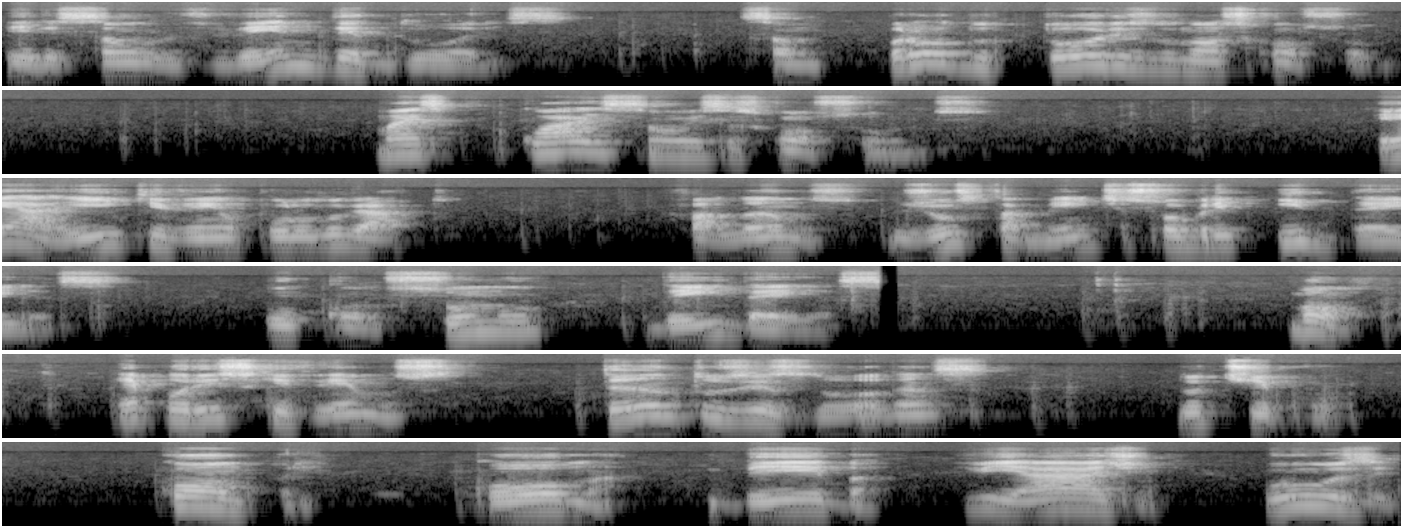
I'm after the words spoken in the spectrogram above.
eles são vendedores, são produtores do nosso consumo. Mas quais são esses consumos? É aí que vem o pulo do gato. Falamos justamente sobre ideias, o consumo de ideias. Bom, é por isso que vemos tantos slogans do tipo compre, coma, beba, viaje, use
